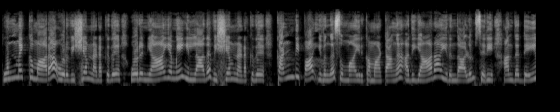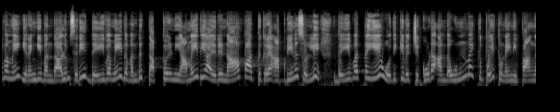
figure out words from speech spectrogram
உண்மைக்கு மாறா ஒரு விஷயம் நடக்குது. ஒரு நியாயமே இல்லாத விஷயம் நடக்குது. கண்டிப்பா இவங்க சும்மா இருக்க மாட்டாங்க. அது யாரா இருந்தாலும் சரி அந்த தெய்வமே இறங்கி வந்தாலும் சரி தெய்வமே இதை வந்து தப்பு நீ அமைதியாக இரு நான் பார்த்துக்கிறேன் அப்படின்னு சொல்லி தெய்வத்தையே ஒதுக்கி வச்சு கூட அந்த உண்மைக்கு போய் துணை நிற்பாங்க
